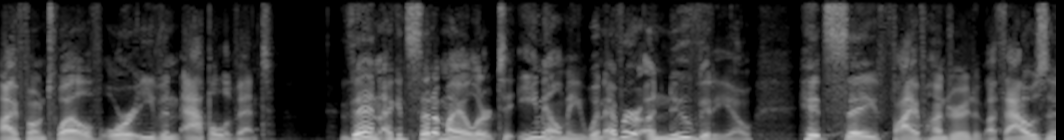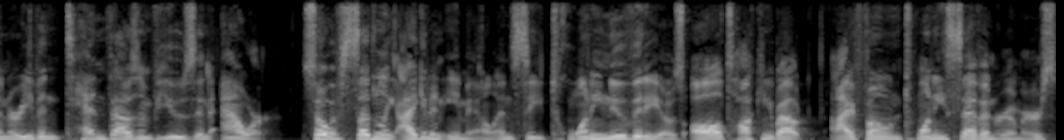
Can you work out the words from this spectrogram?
iPhone 12, or even Apple event. Then I can set up my alert to email me whenever a new video hits, say, 500, 1,000, or even 10,000 views an hour. So if suddenly I get an email and see 20 new videos all talking about iPhone 27 rumors,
